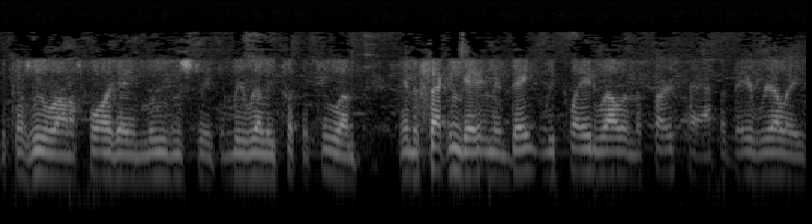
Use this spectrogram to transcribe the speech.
because we were on a four-game losing streak, and we really took it to them. In the second game in Dayton, we played well in the first half, but they really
